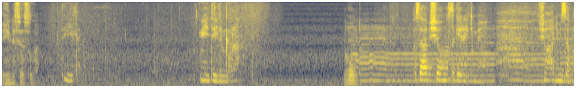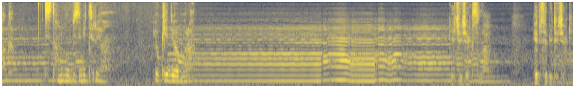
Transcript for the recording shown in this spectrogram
İyi misin Sıla? Değilim. İyi değilim Boran. Ne oldu? Özel bir şey olması gerekmiyor. Şu halimize bak. İstanbul bizi bitiriyor. Yok ediyor Boran. Geçecek Sıla. Hepsi bitecek.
